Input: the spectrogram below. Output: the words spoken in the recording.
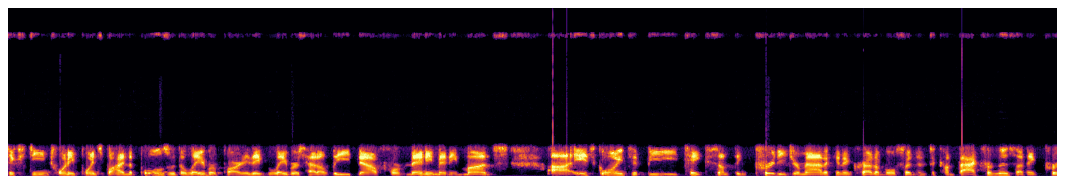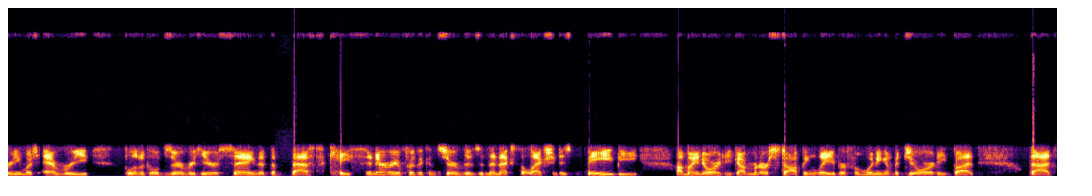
16, 20 points behind the polls with the Labor Party. They, Labor's had a lead now for many, many months. Uh, it's going to be take something pretty dramatic and incredible for them to come back from this. I think pretty much every political observer here is saying that the best case scenario for the Conservatives in the next election is maybe a minority government or stopping Labor from winning a majority. But that's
